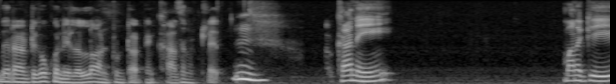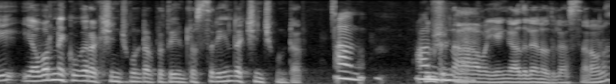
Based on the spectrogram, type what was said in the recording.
మీరు అన్నట్టుగా కొన్ని ఇళ్ళల్లో అంటుంటారు. నేను కాదనట్లేదు. కానీ మనకి ఎవరిని ఎక్కువగా రక్షించుకుంటారు ప్రతి ఇంట్లో? స్త్రీని రక్షించుకుంటారు. అవును. అవును పురుషుని "ఆ, ఏం కాదులే అని వదిలేస్తారు అవునా?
